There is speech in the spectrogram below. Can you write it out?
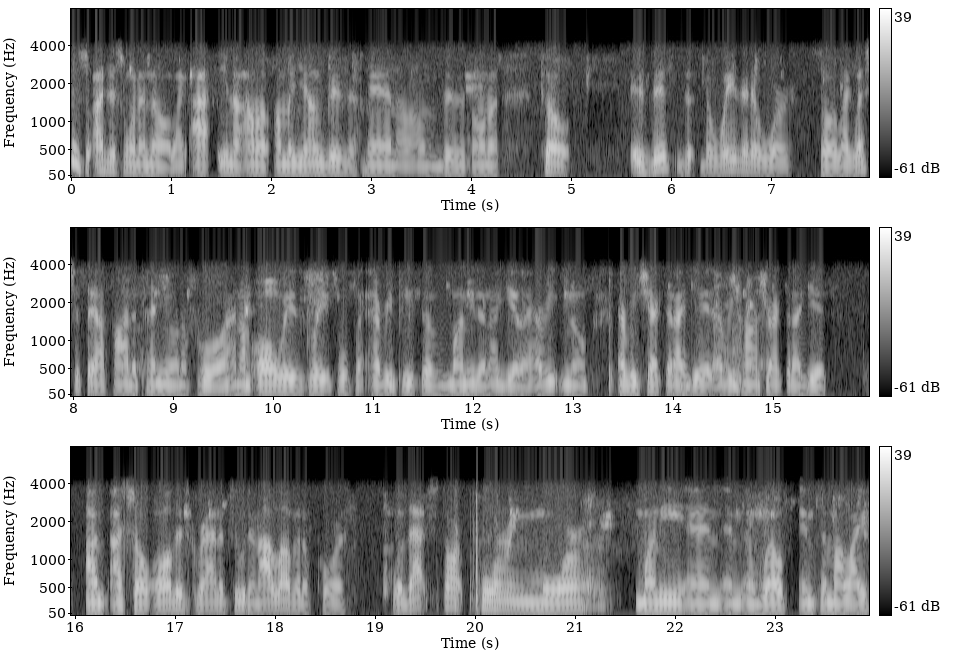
just I just want to know, like I, you know, I'm a I'm a young businessman. I'm a business owner. So, is this the, the way that it works? So, like, let's just say I find a penny on the floor, and I'm always grateful for every piece of money that I get, or every, you know, every check that I get, every contract that I get. I'm, I show all this gratitude, and I love it, of course. Will that start pouring more money and, and, and wealth into my life?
